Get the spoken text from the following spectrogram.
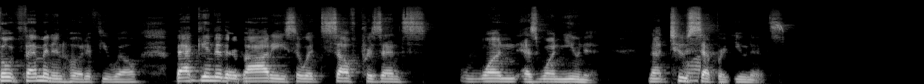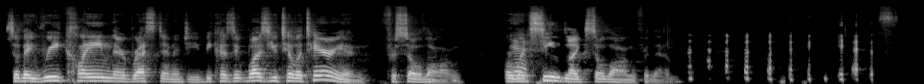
femininehood, if you will, back into their body so it self presents one as one unit, not two wow. separate units. So they reclaim their breast energy because it was utilitarian for so long, or yes. what seemed like so long for them. yes.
